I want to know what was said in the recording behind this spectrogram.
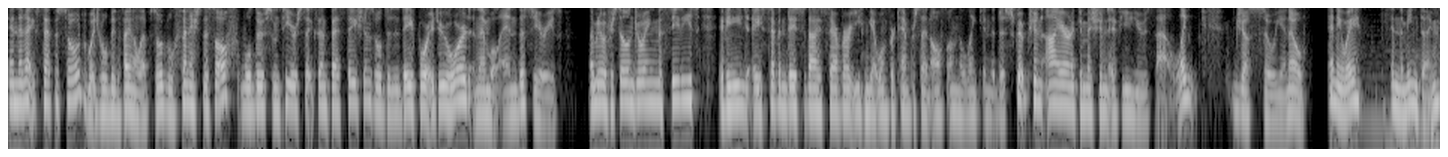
In the next episode, which will be the final episode, we'll finish this off. We'll do some tier 6 infestations, we'll do the day 42 horde, and then we'll end the series. Let me know if you're still enjoying this series. If you need a 7 days to die server, you can get one for 10% off on the link in the description. I earn a commission if you use that link, just so you know. Anyway, in the meantime,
